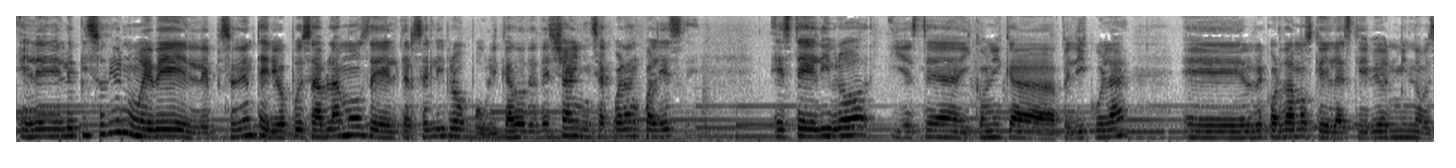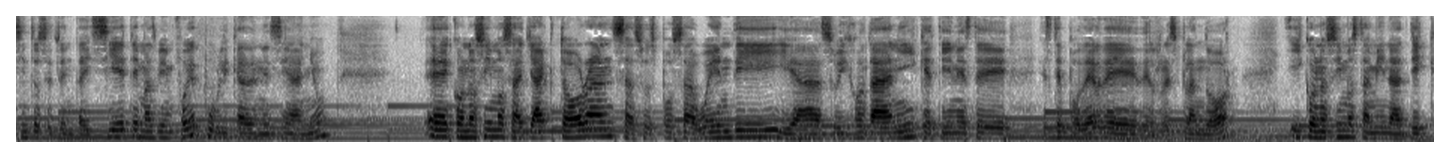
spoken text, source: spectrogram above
El, el, episodio 9, el episodio anterior, pues hablamos del tercer libro publicado de The Shining. ¿Se acuerdan cuál es este libro y esta icónica película? Eh, recordamos que la escribió en 1977, más bien fue publicada en ese año. Eh, conocimos a Jack Torrance, a su esposa Wendy y a su hijo Danny, que tiene este, este poder del resplandor. Y conocimos también a Dick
